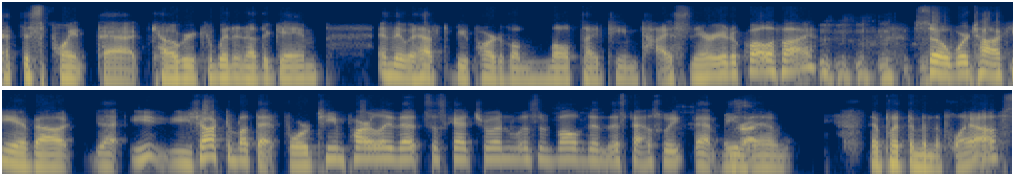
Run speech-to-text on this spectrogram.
at this point that Calgary could win another game and they would have to be part of a multi-team tie scenario to qualify. so we're talking about that. You, you talked about that four-team parlay that Saskatchewan was involved in this past week that made right. them that put them in the playoffs.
